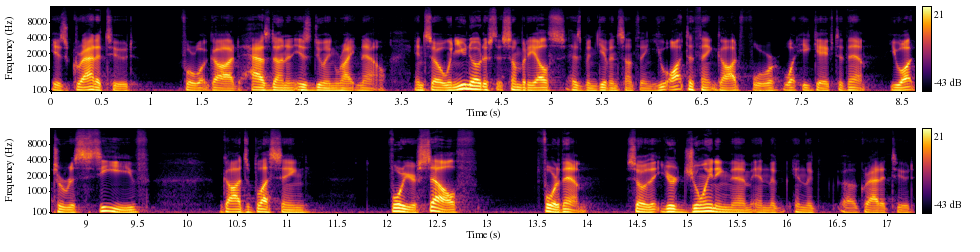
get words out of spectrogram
is gratitude for what God has done and is doing right now. And so when you notice that somebody else has been given something, you ought to thank God for what he gave to them. You ought to receive God's blessing for yourself for them so that you're joining them in the in the uh, gratitude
